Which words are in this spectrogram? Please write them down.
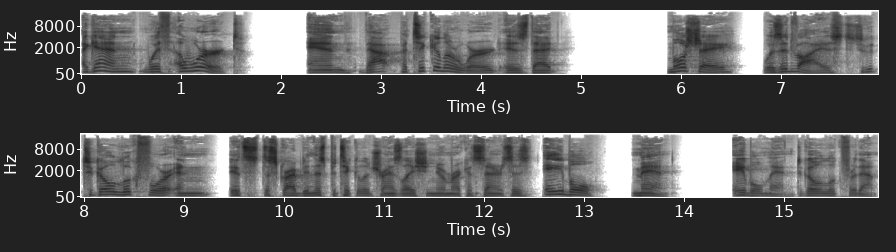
Again, with a word. And that particular word is that Moshe was advised to, to go look for, and it's described in this particular translation, New American Standard, it says able men, able men, to go look for them.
